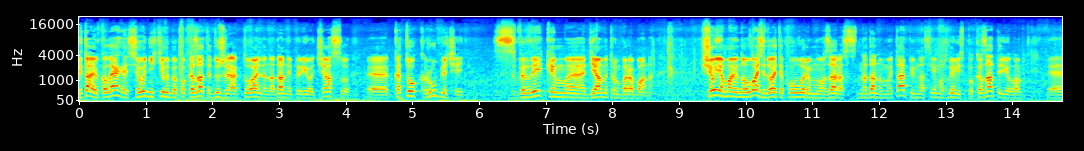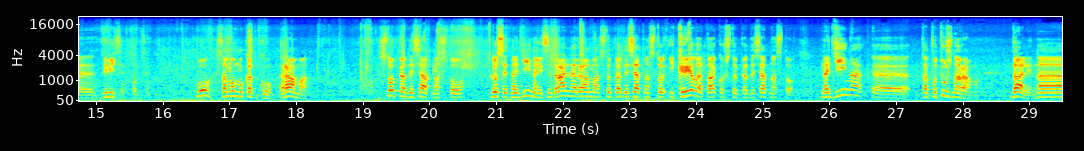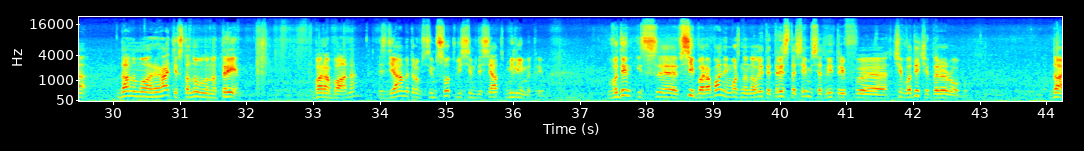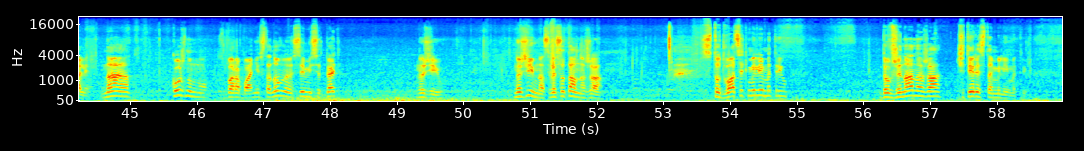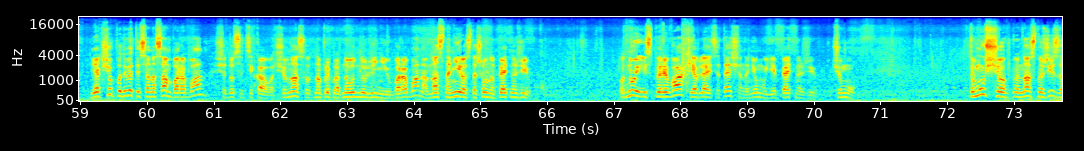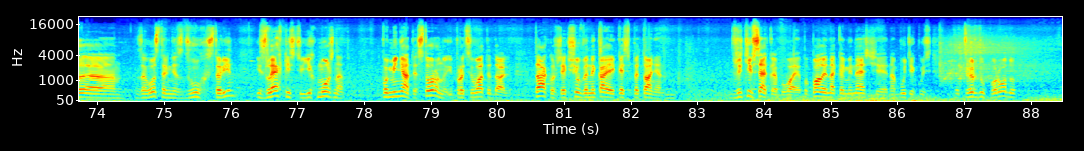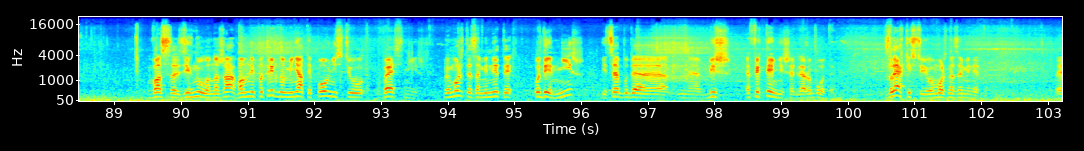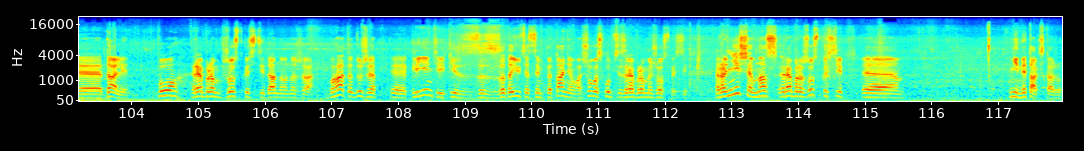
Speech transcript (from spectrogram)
Вітаю колеги! Сьогодні хотіли би показати дуже актуально на даний період часу е, каток рублячий з великим е, діаметром барабана. Що я маю на увазі? Давайте поговоримо зараз на даному етапі. У нас є можливість показати його. Е, Дивіться, хлопці, по самому катку рама 150 на 100, досить надійна і центральна рама 150 на 100, і крила також 150 на 100. Надійна та потужна рама. Далі, на даному агрегаті встановлено три барабана з діаметром 780 мм. В один із е, всі барабани можна налити 370 літрів е, чи води, чи переробу. Далі, на кожному з барабанів встановлено 75 ножів. Ножі в нас висота ножа 120 мм, довжина ножа 400 мм. Якщо подивитися на сам барабан, що досить цікаво, що в нас, от, наприклад, на одну лінію барабана в нас на ній розташовано 5 ножів. Одною із переваг є те, що на ньому є 5 ножів. Чому? Тому що у нас ножі загострені з двох сторін, і з легкістю їх можна поміняти сторону і працювати далі. Також, якщо виникає якесь питання, в житті всяке буває, попали на камінець чи на будь-якусь тверду породу, вас е, зігнуло ножа, вам не потрібно міняти повністю весь ніж. Ви можете замінити один ніж, і це буде е, більш ефективніше для роботи. З легкістю його можна замінити. Е, далі. По ребрам жорсткості даного ножа. Багато дуже клієнтів, які задаються цим питанням, а що у вас, хлопці, з ребрами жорсткості? Раніше в нас ребра жорсткості. Ні, не так скажу.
